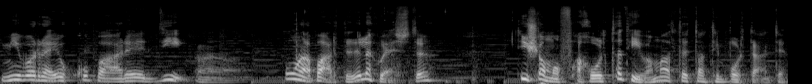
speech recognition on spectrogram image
mi vorrei occupare di uh, una parte della quest diciamo facoltativa ma altrettanto importante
